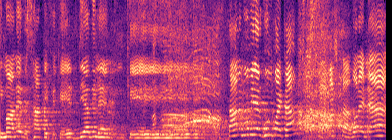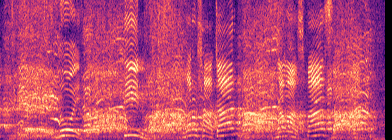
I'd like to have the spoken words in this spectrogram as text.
ইমানের সার্টিফিকেট দিয়ে দিলেন কে? তাহলে মুমিনের গুণ কয়টা? পাঁচটা। বলেন এক দুই তিন ভরসা চার নামাজ পাঁচ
